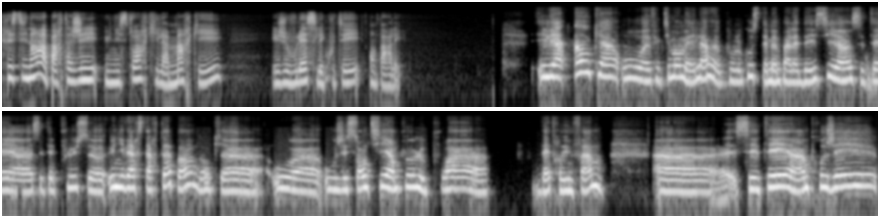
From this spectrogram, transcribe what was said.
Christina a partagé une histoire qui l'a marquée, et je vous laisse l'écouter en parler il y a un cas où, effectivement, mais là, pour le coup, c'était même pas la DSI, hein, c'était, euh, c'était plus euh, univers startup, hein, donc euh, où, j'ai senti un peu le poids d'être une femme. c'était un projet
